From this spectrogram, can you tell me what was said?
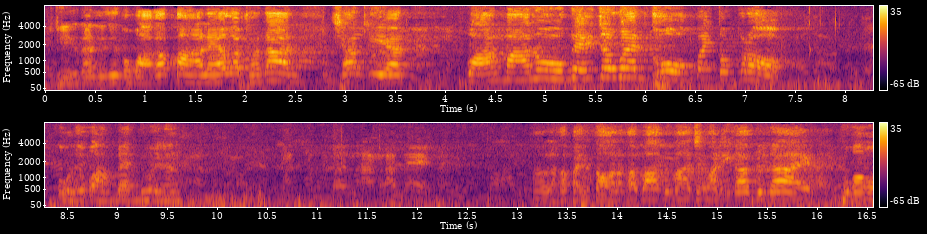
อยู่ที่ทางด้านที่ขวาครับมาแล้วครับทางด้านช่างเกียรติวางมาลูกเดเจเวนโขกไม่ตรงกรอบโอ้แล้ววางแม่นด้วยนะเอาละครับไปกันต่อแล้วครับวางขึ้นมาจังหวะนี้ครับอยู่ได้ผู้กองโอ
